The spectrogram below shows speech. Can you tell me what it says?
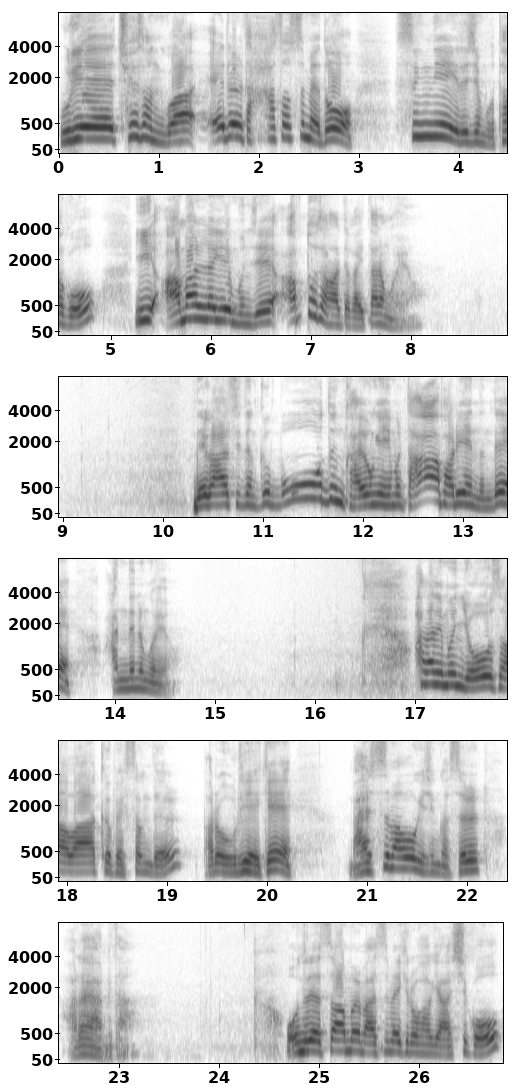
우리의 최선과 애를 다 썼음에도 승리에 이르지 못하고 이 아말렉의 문제에 압도당할 때가 있다는 거예요. 내가 할 수 있는 그 모든 가용의 힘을 다 발휘했는데 안 되는 거예요. 하나님은 여호수아와 그 백성들 바로 우리에게 말씀하고 계신 것을 알아야 합니다. 오늘의 싸움을 말씀에 기록하게 하시고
